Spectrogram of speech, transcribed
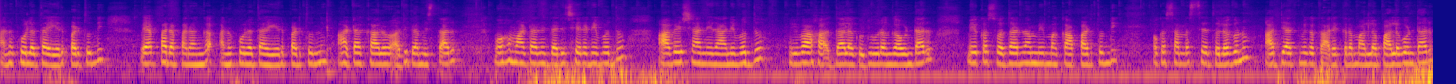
అనుకూలత ఏర్పడుతుంది. వ్యాపార పరంగా అనుకూలత ఏర్పడుతుంది. ఆటంకాలు అధిగమిస్తారు. మొహమాటాన్ని దరిచేరనివ్వద్దు. ఆవేశాన్ని రానివ్వద్దు. వివాహ అద్దాలకు దూరంగా ఉంటారు. మీ యొక్క స్వధర్మం మిమ్మల్ని కాపాడుతుంది. ఒక సమస్య తొలగును. ఆధ్యాత్మిక కార్యక్రమాల్లో పాల్గొంటారు.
